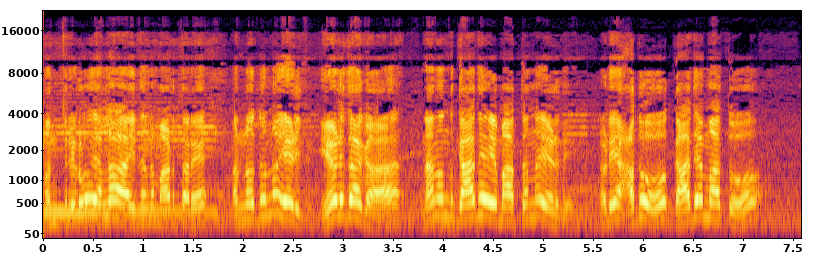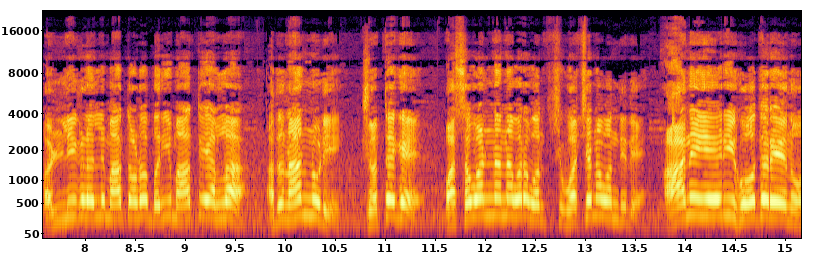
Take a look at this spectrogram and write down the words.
ಮಂತ್ರಿಗಳು ಎಲ್ಲ ಇದನ್ನ ಮಾಡ್ತಾರೆ ಅನ್ನೋದನ್ನು ಹೇಳಿದ್ವಿ ಹೇಳಿದಾಗ ನಾನೊಂದು ಗಾದೆ ಮಾತನ್ನ ಹೇಳಿದೆ. ನೋಡಿ, ಅದು ಗಾದೆ ಮಾತು ಹಳ್ಳಿಗಳಲ್ಲಿ ಮಾತಾಡೋ ಬರೀ ಮಾತೇ ಅಲ್ಲ. ಅದು ನಾನು ನೋಡಿ, ಜೊತೆಗೆ ಬಸವಣ್ಣನವರ ವಚನ ಒಂದಿದೆ. ಆನೆ ಏರಿ ಹೋದರೇನು,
